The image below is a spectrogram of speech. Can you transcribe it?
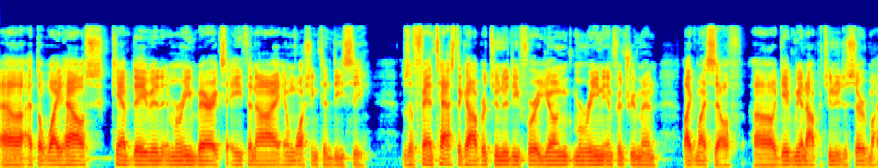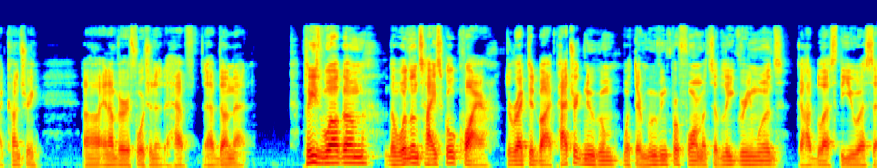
uh, at the White House, Camp David, and Marine Barracks 8th and I in Washington, D.C. It was a fantastic opportunity for a young Marine infantryman like myself. Uh, gave me an opportunity to serve my country, uh, and I'm very fortunate to have, to have done that. Please welcome the Woodlands High School Choir, directed by Patrick Newcomb, with their moving performance of Lee Greenwood's God Bless the USA.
